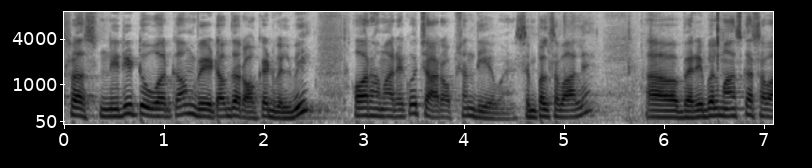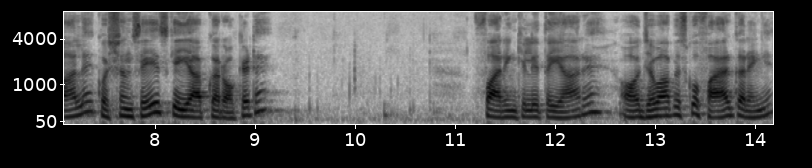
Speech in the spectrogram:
thrust needed to overcome weight of the rocket will be और हमारे को चार ऑप्शन दिए हुए हैं। सिंपल सवाल है। वेरिएबल uh, मास का सवाल है। क्वेश्चन से इज़ कि यह आपका रॉकेट है। फायरिंग के लिए तैयार है और जब आप इसको फायर करेंगे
